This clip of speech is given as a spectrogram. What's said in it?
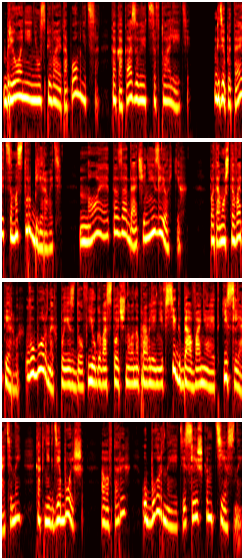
Бриония не успевает опомниться, как оказывается в туалете, где пытается мастурбировать. Но это задача не из легких, потому что, во-первых, в уборных поездов юго-восточного направления всегда воняет кислятиной, как нигде больше, а во-вторых, уборные эти слишком тесные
